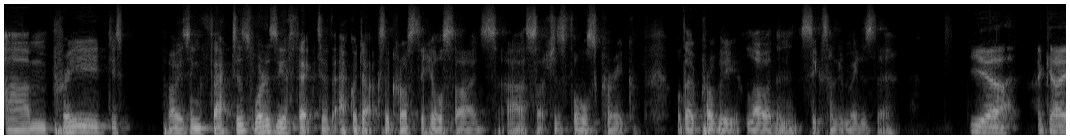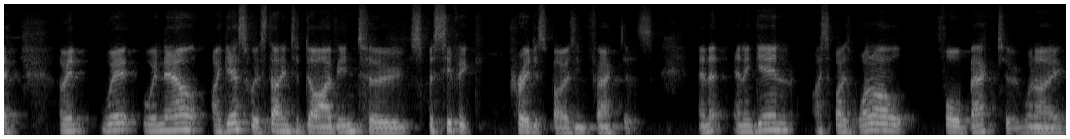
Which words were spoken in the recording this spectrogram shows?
Um, predisposing factors. What is the effect of aqueducts across the hillsides, uh, such as Falls Creek? Although probably lower than 600 meters there. Yeah. Okay. I mean, we're we're now. I guess we're starting to dive into specific predisposing factors. And, and again, I suppose what I'll fall back to when I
